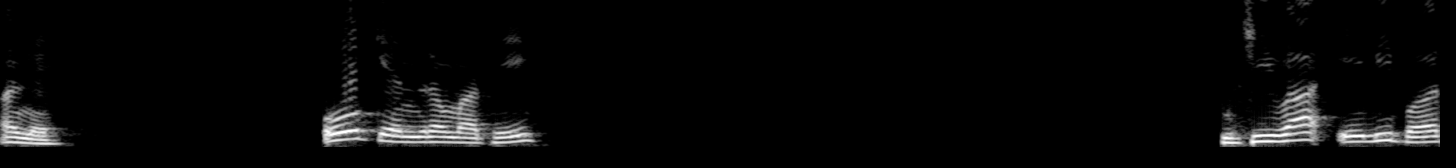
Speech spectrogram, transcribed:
અને ઓ કેન્દ્રમાંથી જીવા એબી પર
